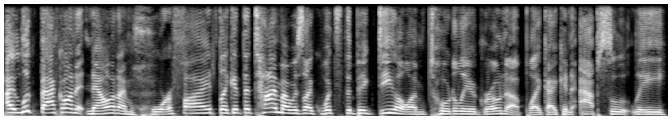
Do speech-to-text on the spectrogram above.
I look back on it now and I'm horrified. Like at the time, I was like, "What's the big deal? I'm totally a grown up. Like I can absolutely,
